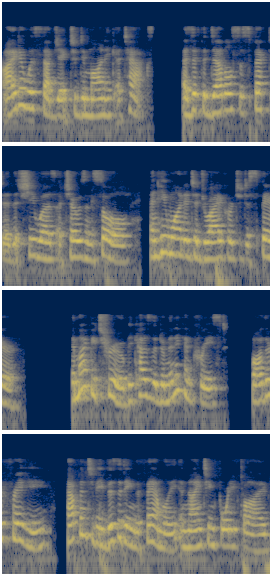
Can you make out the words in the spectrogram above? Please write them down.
Ida was subject to demonic attacks as if the devil suspected that she was a chosen soul and he wanted to drive her to despair. It might be true because the Dominican priest, Father Frehe, happened to be visiting the family in 1945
